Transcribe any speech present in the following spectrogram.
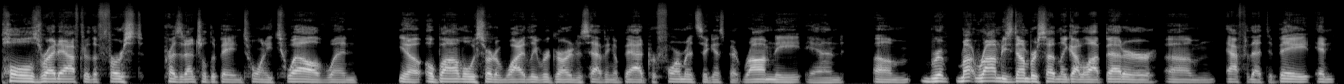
polls right after the first presidential debate in 2012 when you know Obama was sort of widely regarded as having a bad performance against Mitt Romney and um, R- Romney's numbers suddenly got a lot better um, after that debate, and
